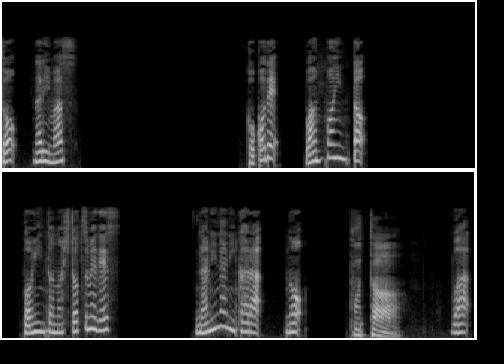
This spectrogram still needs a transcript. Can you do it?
となります。ここでワンポイント。ポイントの一つ目です。何々からの 부터, は、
